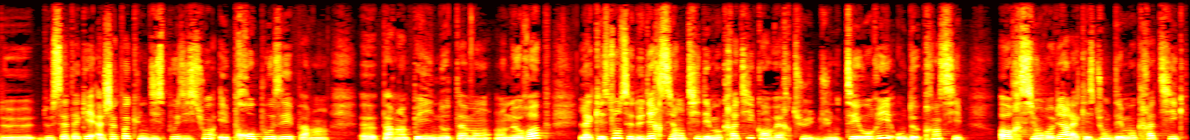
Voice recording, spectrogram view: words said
de, de s'attaquer à chaque fois qu'une disposition est proposée par un, euh, par un pays, notamment en Europe. La question, c'est de dire c'est antidémocratique en vertu d'une théorie ou de principe. Or, si on revient à la question démocratique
